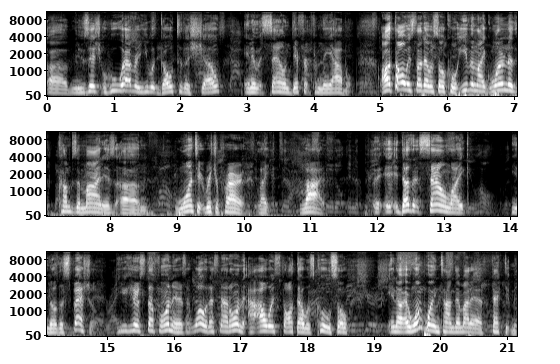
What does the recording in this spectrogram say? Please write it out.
uh, musician, whoever you would go to the show, and it would sound different from the album. I always thought that was so cool. Even like one of the comes to mind is um, "Wanted" Richard Pryor, like live. It, it doesn't sound like you know the special. You hear stuff on there, it's like, whoa, that's not on there. I always thought that was cool. So, you know, at one point in time, that might have affected me.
